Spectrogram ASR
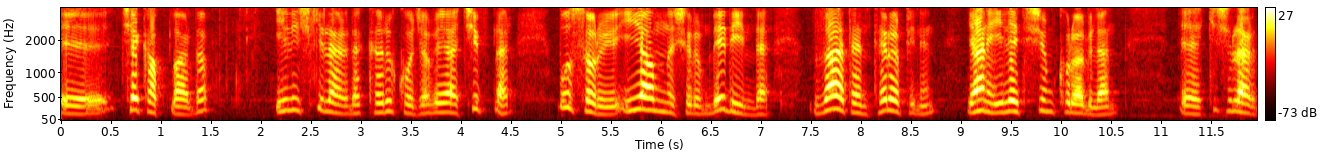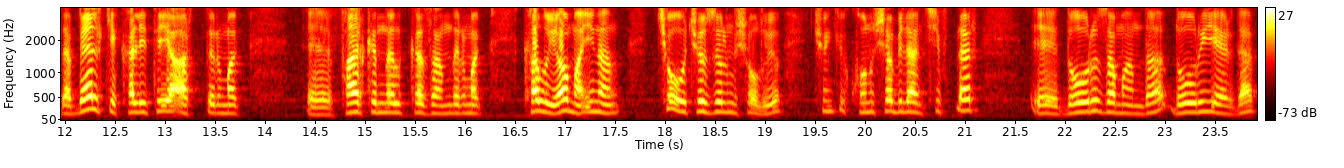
e, check-up'larda, ilişkilerde karı koca veya çiftler bu soruyu iyi anlaşırım dediğinde zaten terapinin yani iletişim kurabilen e, kişilerde belki kaliteyi arttırmak, e, farkındalık kazandırmak kalıyor ama inan çoğu çözülmüş oluyor. Çünkü konuşabilen çiftler e, doğru zamanda, doğru yerde,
